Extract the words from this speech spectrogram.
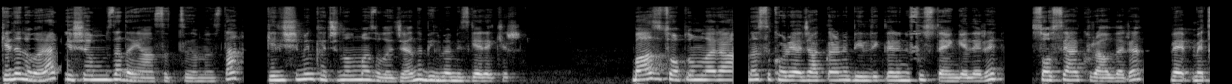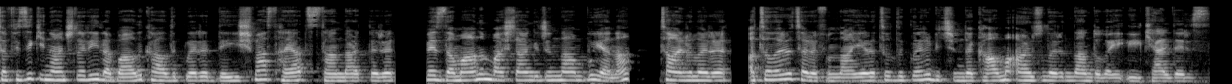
genel olarak yaşamımıza da yansıttığımızda gelişimin kaçınılmaz olacağını bilmemiz gerekir. Bazı toplumlara nasıl koruyacaklarını bildikleri nüfus dengeleri, sosyal kuralları ve metafizik inançlarıyla bağlı kaldıkları değişmez hayat standartları ve zamanın başlangıcından bu yana tanrıları, ataları tarafından yaratıldıkları biçimde kalma arzularından dolayı ilkel deriz.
